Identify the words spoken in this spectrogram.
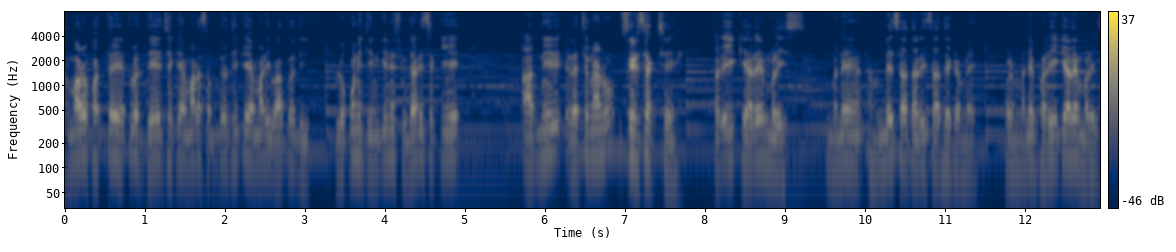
અમારો ફક્ત એટલો જ ધ્યેય છે કે અમારા શબ્દોથી કે અમારી વાતોથી લોકોની જિંદગીને સુધારી શકીએ. આજની રચનાનું શીર્ષક છે, ફરી ક્યારે મળીશ? મને હંમેશા તારી સાથે ગમે. પણ મને ફરી ક્યારે મળીશ?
